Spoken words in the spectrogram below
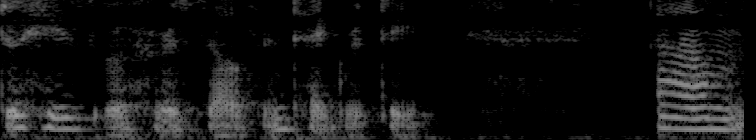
to his or her self-integrity. Um,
